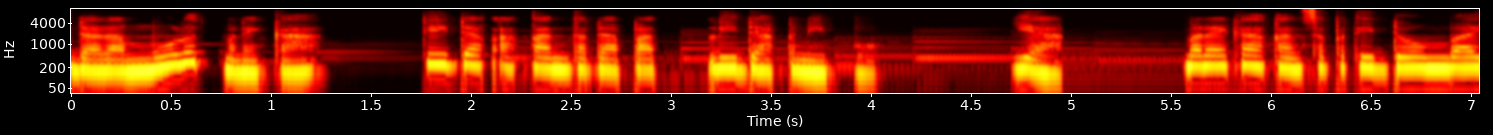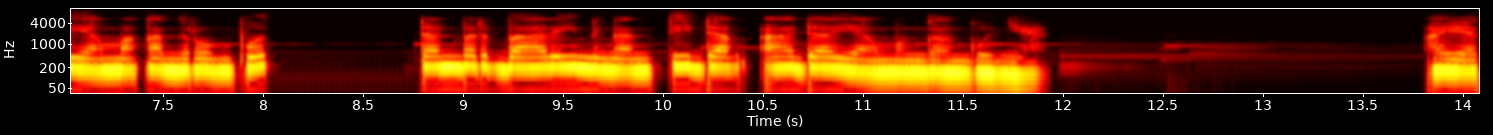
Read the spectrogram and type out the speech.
Dalam mulut mereka tidak akan terdapat lidah penipu. Ya, mereka akan seperti domba yang makan rumput dan berbaring dengan tidak ada yang mengganggunya. Ayat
